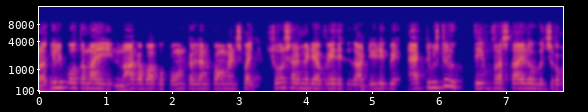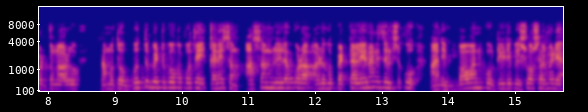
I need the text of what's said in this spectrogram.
రగిలిపోతున్నాయి. నాగబాబు పవన్ కళ్యాణ్ కామెంట్స్ పై సోషల్ మీడియా వేదికగా టీడీపీ యాక్టివిస్టులు తీవ్ర స్థాయిలో విచ్చుకపడుతున్నారు తమతో పొత్తు పెట్టుకోకపోతే కనీసం అసెంబ్లీలో కూడా అడుగు పెట్టలేనని తెలుసుకో అని పవన్కు టీడీపీ సోషల్ మీడియా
